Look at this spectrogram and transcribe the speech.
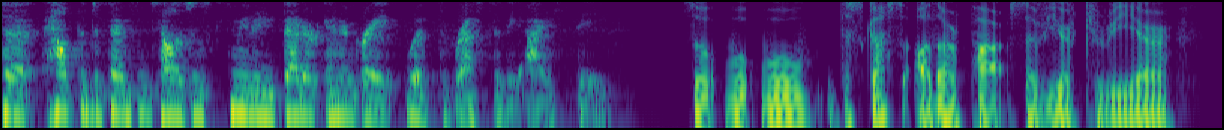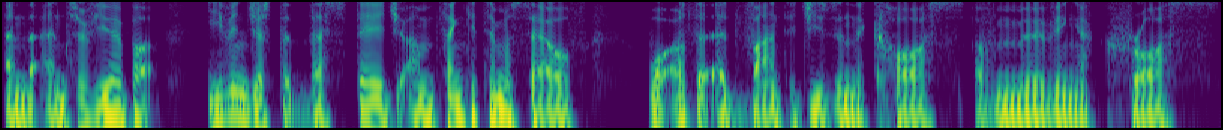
to help the defense intelligence community better integrate with the rest of the IC. So we'll, we'll discuss other parts of your career in the interview, but even just at this stage, I'm thinking to myself, what are the advantages and the costs of moving across,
